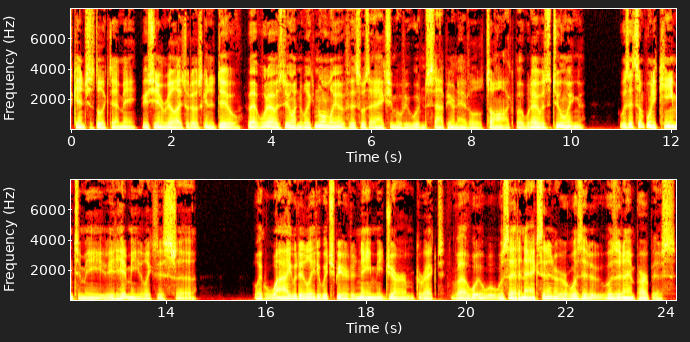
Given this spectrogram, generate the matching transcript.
again just looked at me because she didn't realize what I was going to do. But what I was doing, like normally if this was an action movie, we wouldn't stop here and have a little talk. But what I was doing was at some point it came to me, it hit me like this, uh, like why would a lady witchbeard name me Germ? Correct? Uh, w- was that an accident or was it was it on purpose?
